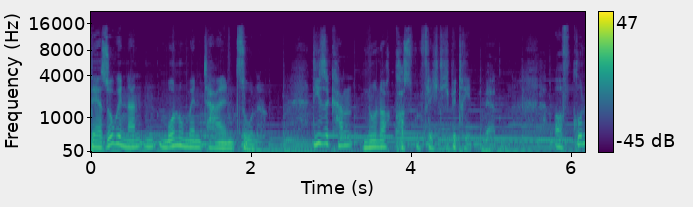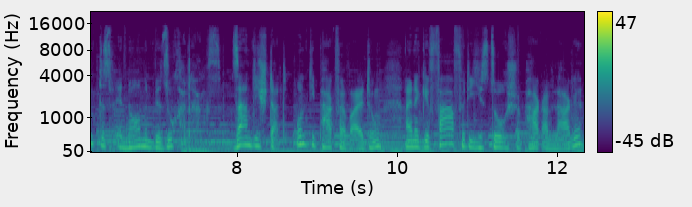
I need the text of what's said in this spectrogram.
der sogenannten monumentalen Zone. Diese kann nur noch kostenpflichtig betreten werden. Aufgrund des enormen Besucherdrangs sahen die Stadt und die Parkverwaltung eine Gefahr für die historische Parkanlage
